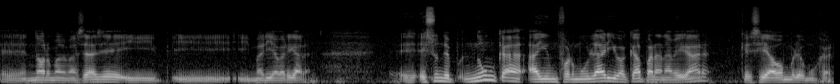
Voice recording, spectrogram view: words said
eh, Norma Almayalle y, María Vergara. Eh, nunca hay un formulario acá para navegar que sea hombre o mujer,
